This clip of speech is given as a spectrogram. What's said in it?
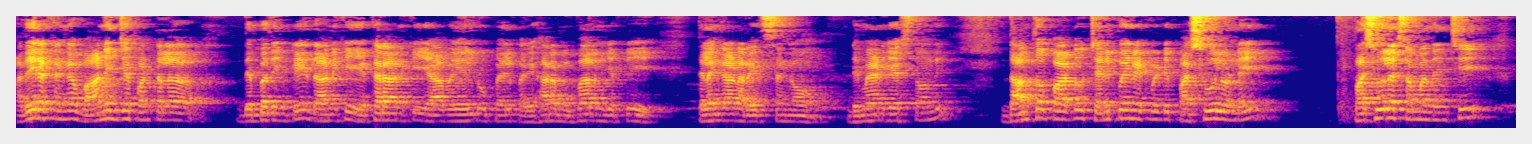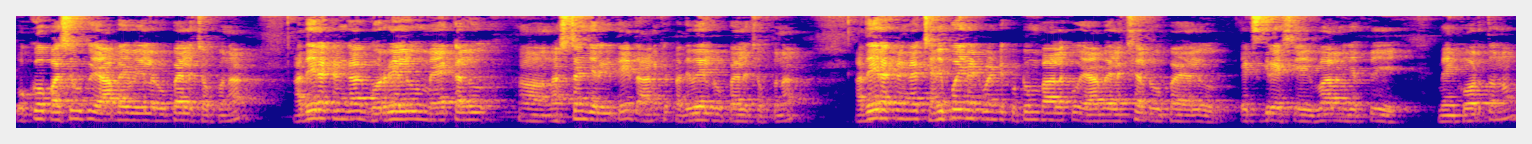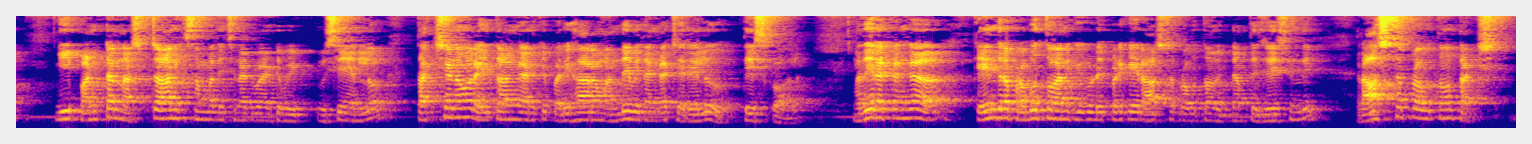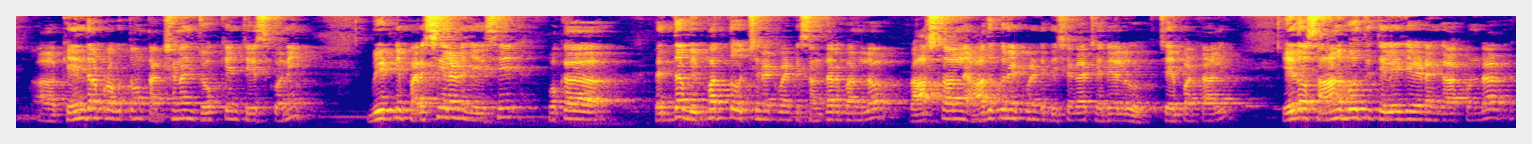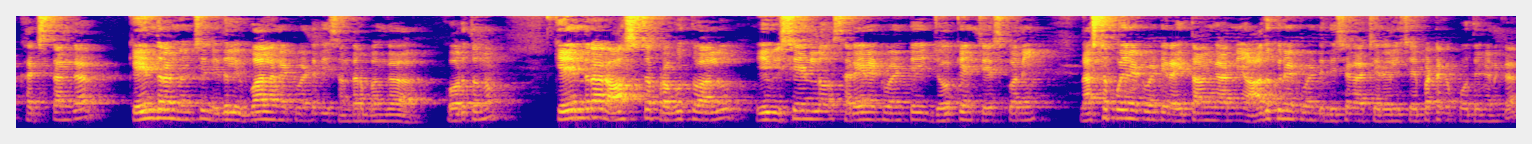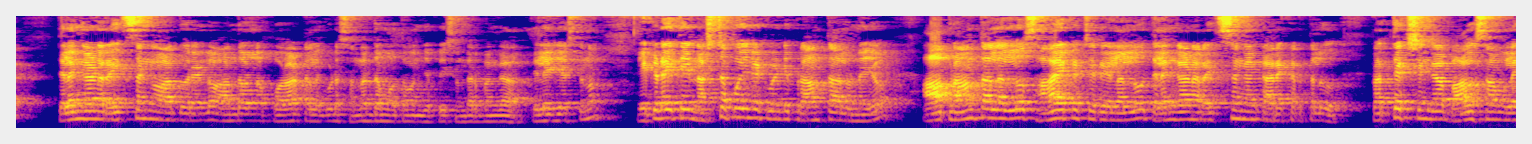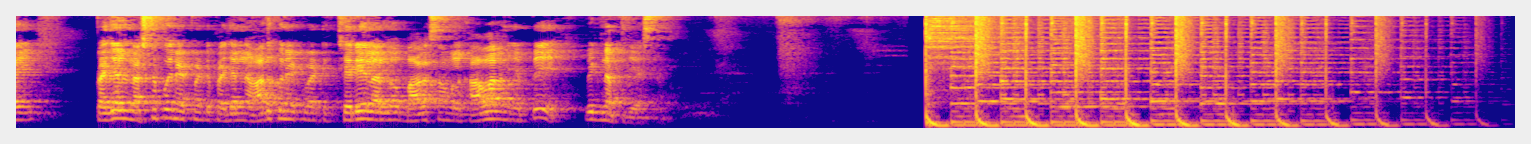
అదే రకంగా వాణిజ్య పంటల దెబ్బతింటే దానికి ఎకరానికి యాభై వేల రూపాయల పరిహారం ఇవ్వాలని చెప్పి తెలంగాణ రైతు సంఘం డిమాండ్ చేస్తోంది. దాంతోపాటు చనిపోయినటువంటి పశువులు ఉన్నాయి. పశువులకు సంబంధించి ఒక్కో పశువుకు యాభై వేల రూపాయల చొప్పున. అదే రకంగా గొర్రెలు మేకలు నష్టం జరిగితే దానికి పదివేల రూపాయల చొప్పున. అదే రకంగా చనిపోయినటువంటి కుటుంబాలకు యాభై లక్షల రూపాయలు ఎక్స్గ్రేస్ ఇవ్వాలని చెప్పి మేము కోరుతున్నాం. ఈ పంట నష్టానికి సంబంధించినటువంటి వి- విషయంలో తక్షణం రైతాంగానికి పరిహారం అందే విధంగా చర్యలు తీసుకోవాలి. అదే రకంగా కేంద్ర ప్రభుత్వానికి కూడా ఇప్పటికే రాష్ట్ర ప్రభుత్వం విజ్ఞప్తి చేసింది. రాష్ట్ర ప్రభుత్వం తక్ష కేంద్ర ప్రభుత్వం తక్షణం జోక్యం చేసుకొని వీటిని పరిశీలన చేసి ఒక పెద్ద విపత్తు వచ్చినటువంటి సందర్భంలో రాష్ట్రాలని ఆదుకునేటువంటి దిశగా చర్యలు చేపట్టాలి. ఏదో సానుభూతి తెలియజేయడం కాకుండా ఖచ్చితంగా కేంద్రం నుంచి నిధులు ఇవ్వాలనేటువంటిది సందర్భంగా కోరుతున్నాం. కేంద్ర రాష్ట్ర ప్రభుత్వాలు ఈ విషయంలో సరైనటువంటి జోక్యం చేసుకొని నష్టపోయినటువంటి రైతాంగాన్ని ఆదుకునేటువంటి దిశగా చర్యలు చేపట్టకపోతే కనుక తెలంగాణ రైతు సంఘం ఆధ్వర్యంలో ఆందోళన పోరాటాలకు కూడా సన్నద్ధమవుతామని చెప్పి సందర్భంగా తెలియజేస్తున్నాం. ఎక్కడైతే నష్టపోయినటువంటి ప్రాంతాలు ఉన్నాయో ఆ ప్రాంతాలలో సహాయక చర్యలలో తెలంగాణ రైతు సంఘం కార్యకర్తలు ప్రత్యక్షంగా భాగస్వాములై ప్రజలు నష్టపోయినటువంటి ప్రజల్ని ఆదుకునేటువంటి చర్యలలో భాగస్వాములు కావాలని చెప్పి విజ్ఞప్తి చేస్తాం.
